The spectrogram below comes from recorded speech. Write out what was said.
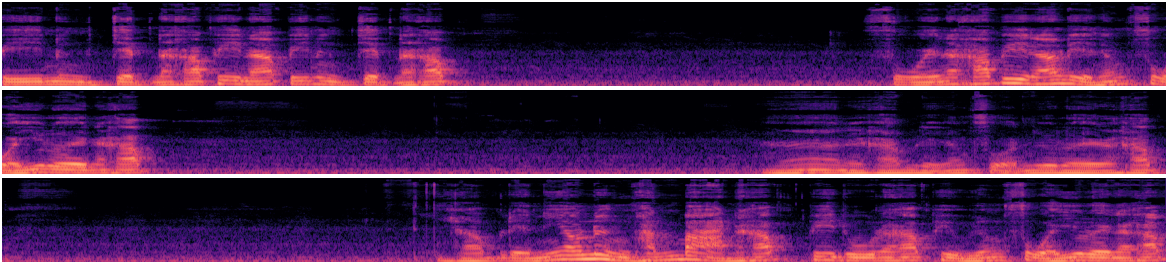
ปีหนึ่งเจ็ดนะครับ พี่นะ ปีหนึ่งเจ็ดนะครับ สวยนะครับพี่นะเหรียญยังสวยอยู่เลยนะครับอ่านี่ครับเหรียญยังสวยอยู่เลยนะครับนี่ครับเหรียญนี้เอาหนึ่งพันบาทนะครับ พี่ดูนะครับ ผิวยังสวยอยู่เลยนะครับ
